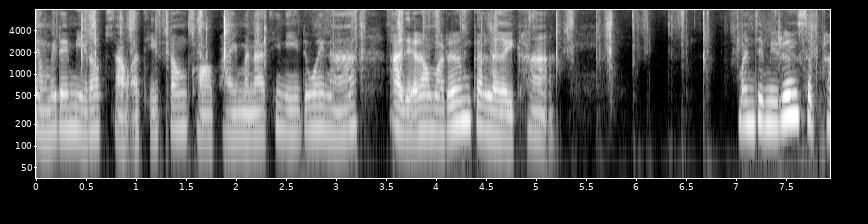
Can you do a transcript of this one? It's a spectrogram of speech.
ยังไม่ได้มีรอบเสาร์อาทิตย์ต้องขออภัยมาณที่นี้ด้วยนะอะเดี๋ยวเรามาเริ่มกันเลยค่ะมันจะมีเรื่องเซอร์ไพร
